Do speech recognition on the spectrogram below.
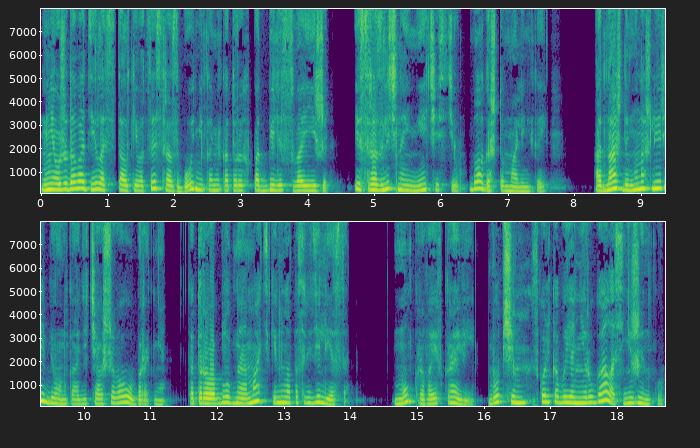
Мне уже доводилось сталкиваться с разбойниками, которых подбили свои же, и с различной нечистью, благо что маленькой. Однажды мы нашли ребенка, одичавшего оборотня, которого блудная мать кинула посреди леса, мокрого и в крови. В общем, сколько бы я ни ругала Снежинку,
